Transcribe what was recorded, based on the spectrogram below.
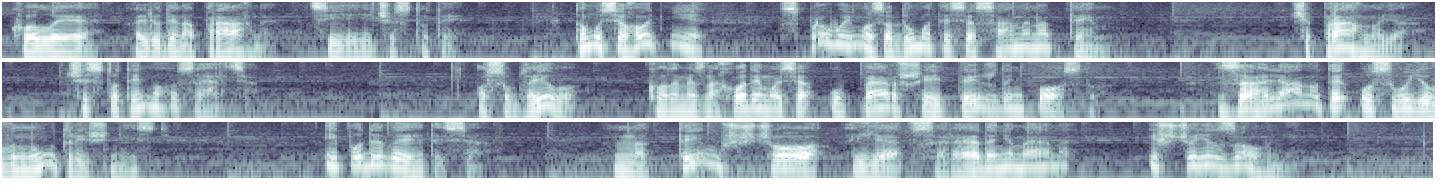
коли людина прагне цієї чистоти. Тому сьогодні спробуймо задуматися саме над тим, чи прагну я чистоти мого серця. Особливо, коли ми знаходимося у перший тиждень посту, заглянути у свою внутрішність і подивитися над тим, що є всередині мене і що є ззовні.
